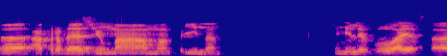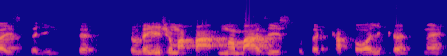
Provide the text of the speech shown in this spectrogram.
ah. uh, através de uma, uma prima que me levou a essa experiência. Eu venho de uma, uma base super católica, né?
